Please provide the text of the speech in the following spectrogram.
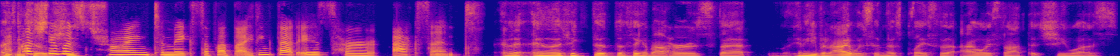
I, I thought so. she she's... was trying to make stuff up, but I think that is her accent. And and I think that the thing about her is that and even I was in this place that I always thought that she was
